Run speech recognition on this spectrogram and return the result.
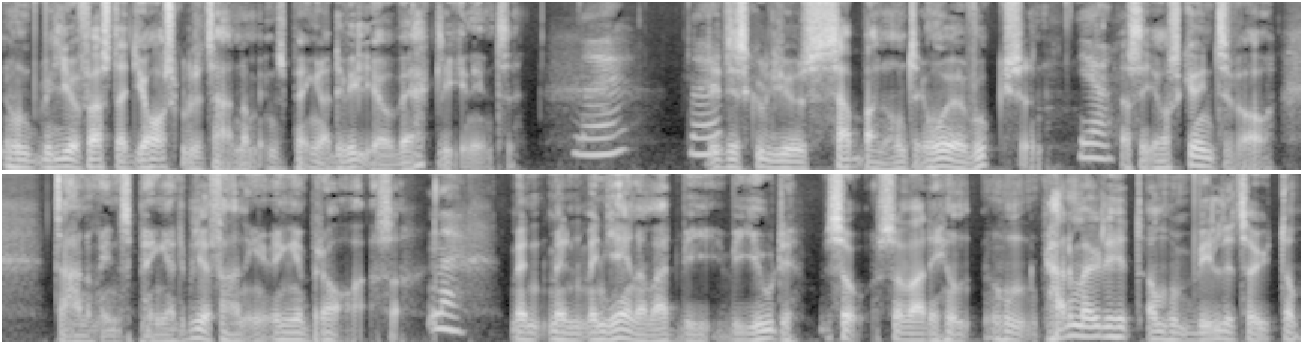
hon ville ju först att jag skulle ta hand om hennes pengar. Det vill jag ju verkligen inte. Nej. Det, Nej. det skulle ju sabba någonting. Hon är ju vuxen. Ja. Alltså jag ska ju inte vara, ta hand om hennes pengar. Det blir fan inget bra alltså. Nej. Men, men, men genom att vi, vi gjorde så, så var det hon, hon hade möjlighet om hon ville ta ut dem.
